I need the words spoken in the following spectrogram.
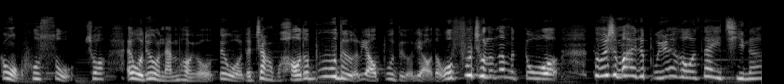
跟我哭诉说：“哎，我对我男朋友，对我的丈夫好的不得了，不得了的。我付出了那么多，他为什么还是不愿和我在一起呢？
